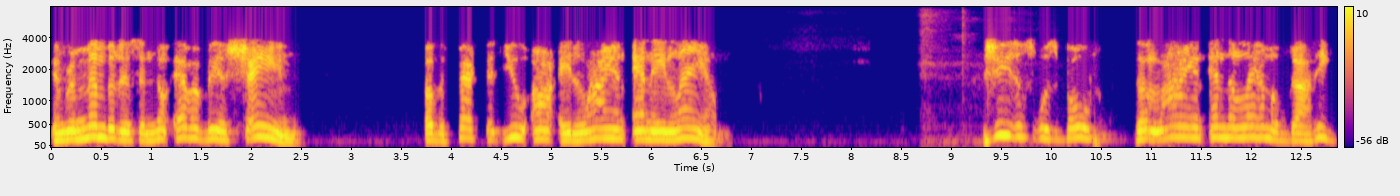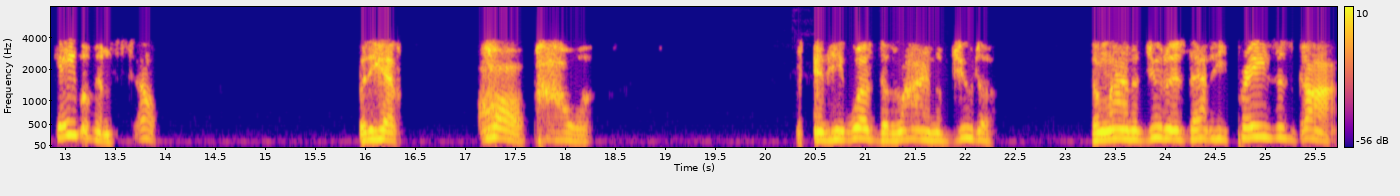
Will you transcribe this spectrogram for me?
And remember this and don't ever be ashamed of the fact that you are a lion and a lamb. Jesus was both the lion and the lamb of God. He gave of himself. But he had all power. And he was the lion of Judah. The line of Judah is that he praises God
